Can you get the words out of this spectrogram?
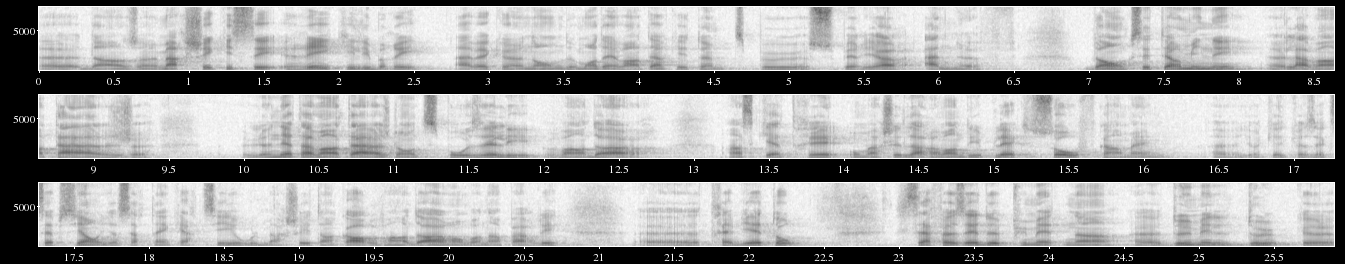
euh, dans un marché qui s'est rééquilibré avec un nombre de mois d'inventaire qui est un petit peu supérieur à 9. Donc, c'est terminé euh, l'avantage, le net avantage dont disposaient les vendeurs en ce qui a trait au marché de la revente des plex, sauf quand même, euh, il y a quelques exceptions. Il y a certains quartiers où le marché est encore vendeur, on va en parler euh, très bientôt. Ça faisait depuis maintenant 2002 que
